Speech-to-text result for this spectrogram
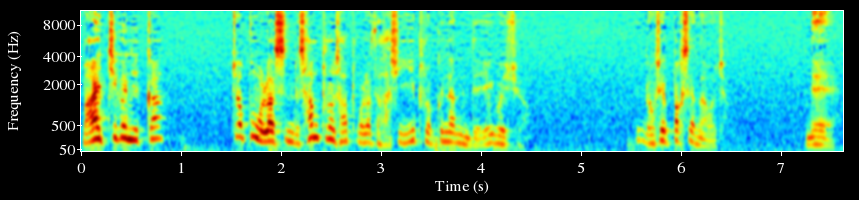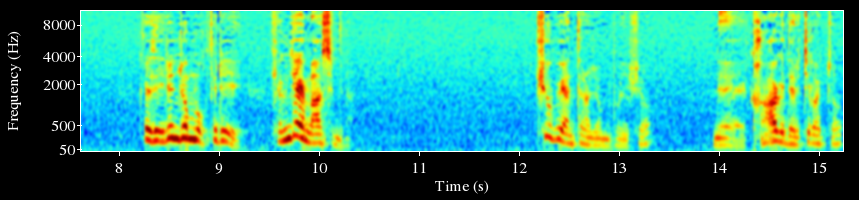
많이 찍으니까 조금 올랐습니다. 3% 4% 올랐다 다시 2% 끝났는데 여기 보십시오. 녹색 박스가 나오죠. 네. 그래서 이런 종목들이 굉장히 많습니다. 큐브 엔터나 종목 보십시오. 네, 강하게 내려 찍었죠.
